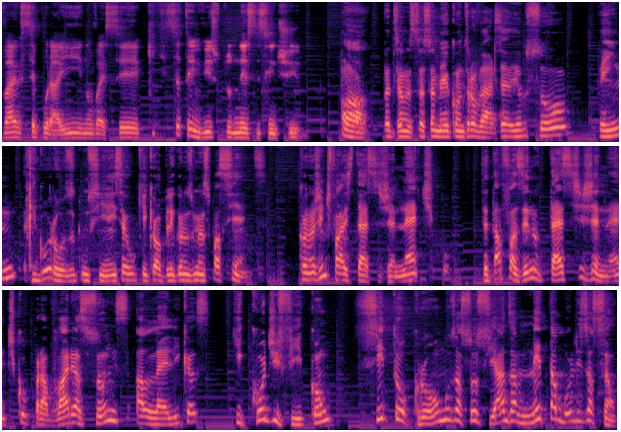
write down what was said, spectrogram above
Vai ser por aí? Não vai ser? O que, que você tem visto nesse sentido? Ó, oh, pode ser uma situação meio controversa. Eu sou bem rigoroso com ciência o que, que eu aplico nos meus pacientes. Quando a gente faz teste genético, você está fazendo teste genético para variações alélicas que codificam citocromos associados à metabolização.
